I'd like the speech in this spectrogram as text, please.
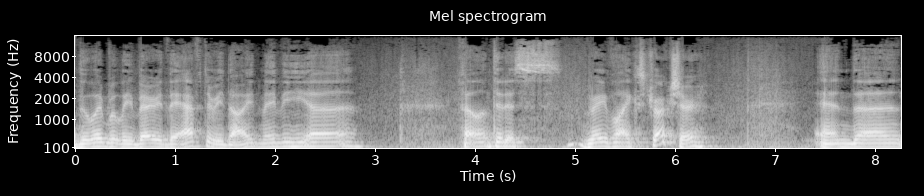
deliberately buried there after he died. Maybe he uh, fell into this grave-like structure, and uh,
